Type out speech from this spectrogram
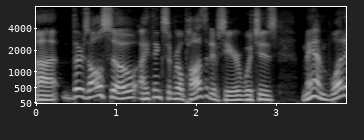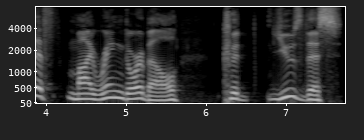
Uh, there's also, I think, some real positives here, which is, man, what if my ring doorbell could use this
